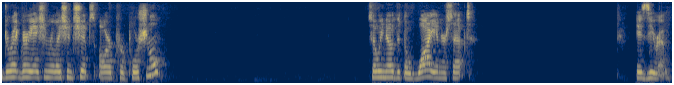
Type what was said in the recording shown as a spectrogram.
Direct variation relationships are proportional. So we know that the y-intercept is zero.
